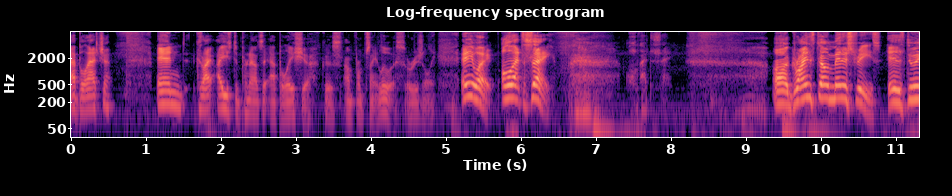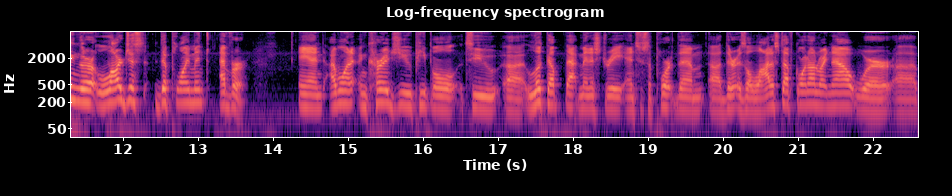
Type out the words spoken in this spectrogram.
Appalachia. And because I, I, used to pronounce it Appalachia because I'm from St. Louis originally. Anyway, all that to say, all that to say, uh, Grindstone Ministries is doing their largest deployment ever. And I want to encourage you people to uh, look up that ministry and to support them. Uh, there is a lot of stuff going on right now where uh,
